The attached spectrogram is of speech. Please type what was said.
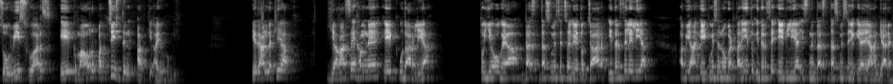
24 वर्ष, एक माह और 25 दिन आपकी आयु होगी। ये ध्यान रखिए आप, यहाँ से हमने एक उधार लिया तो ये हो गया 10 10 में से छह गए तो चार, इधर से ले लिया। अब यहाँ एक में से नौ घटता नहीं है तो इधर से एक लिया, इसने 10 10 में से एक लिया, यहाँ 11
